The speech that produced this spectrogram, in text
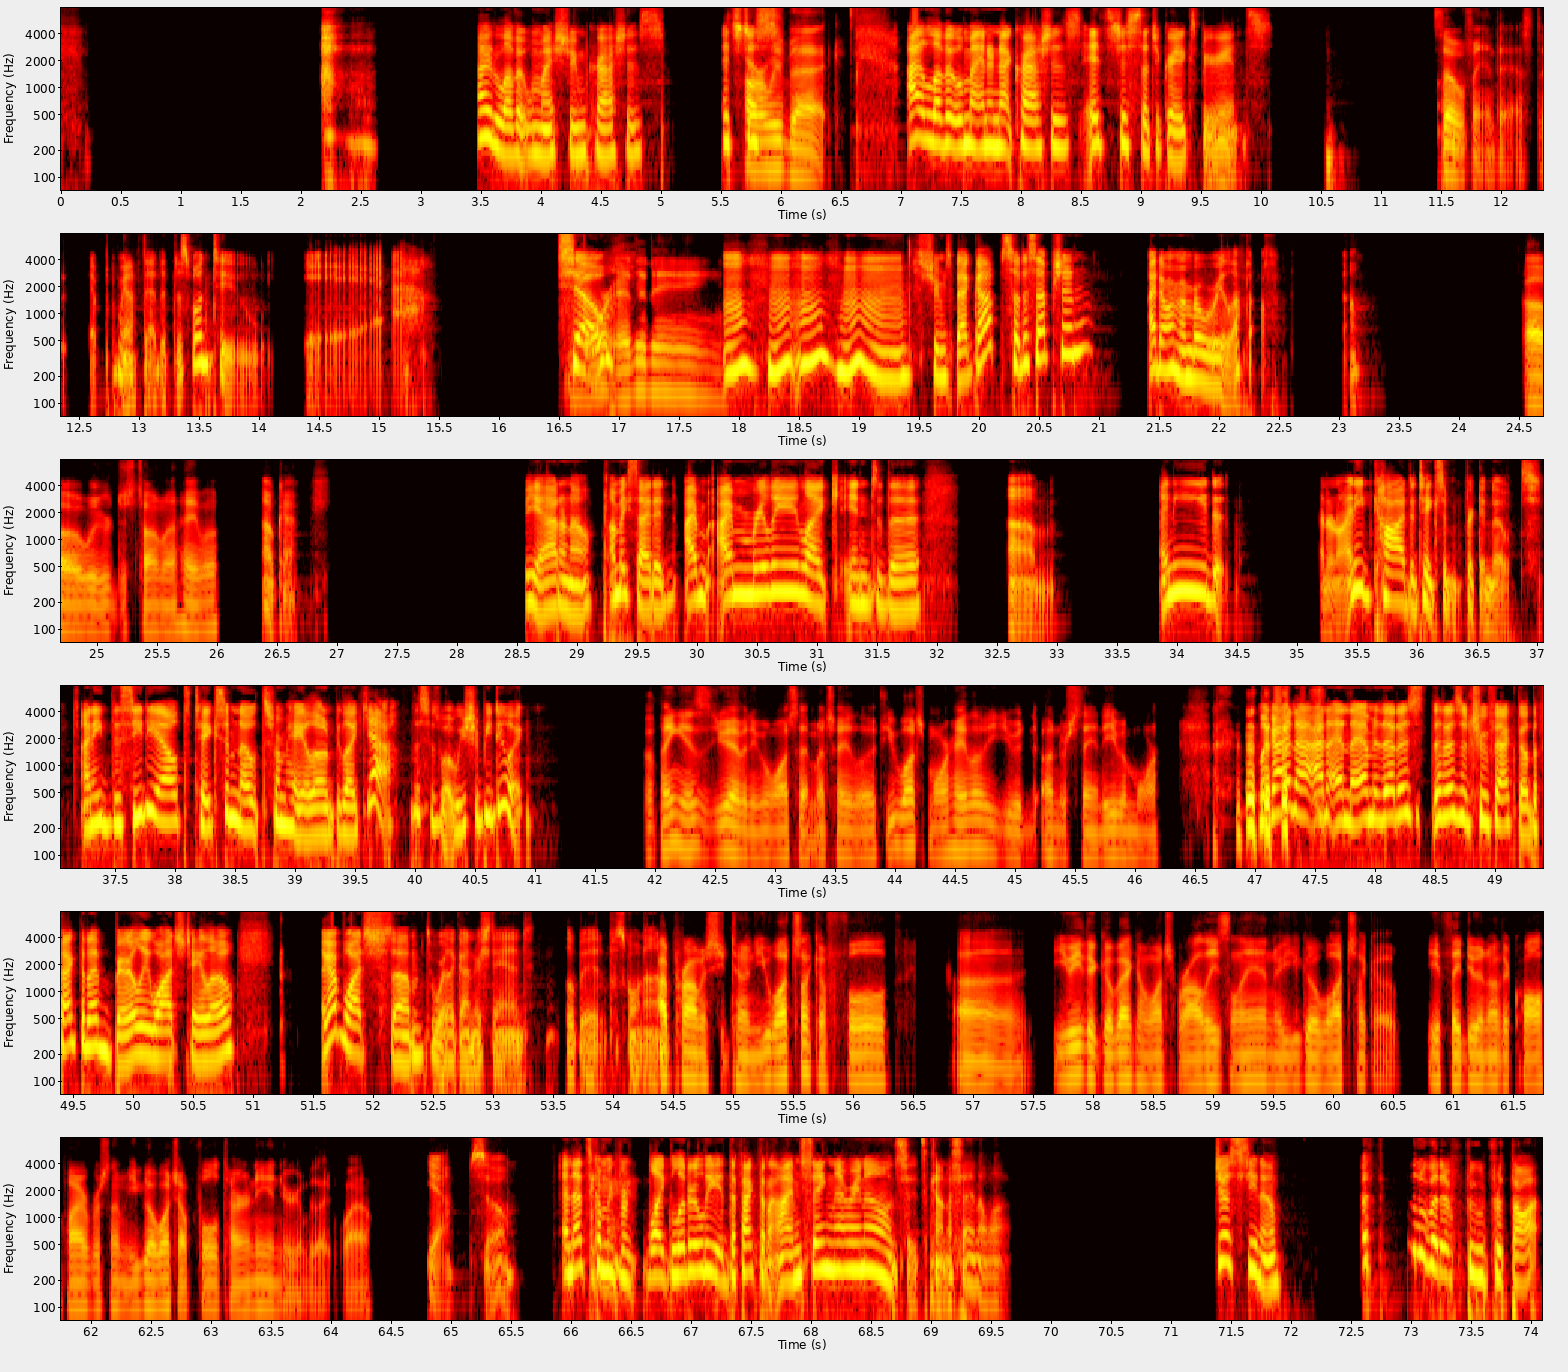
I love it when my stream crashes. It's just Are we back? I love it when my internet crashes. It's just such a great experience. So fantastic. Yep, I'm gonna have to edit this one too. Yeah. So, More editing. mm-hmm, mm-hmm. Streams back up. So Deception. I don't remember where we left off. Oh, we were just talking about Halo. Okay. But yeah, I don't know. I'm excited. I'm I'm really like into the um I need I don't know. I need COD to take some freaking notes. I need the CDL to take some notes from Halo and be like, "Yeah, this is what we should be doing." The thing is, you haven't even watched that much Halo. If you watch more Halo, you would understand even more. Like I and, and, I mean, that is that is a true fact though. The fact that I've barely watched Halo, like I've watched some to where like I understand a little bit what's going on. I promise you, Tony, you watch like a full uh you either go back and watch Raleigh's LAN or you go watch like a if they do another qualifier or something, you go watch a full tourney and you're gonna be like, Wow. Yeah. So, and that's coming from like literally the fact that I'm saying that right now. It's it's kind of saying a lot. Just you know, a th- little bit of food for thought.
